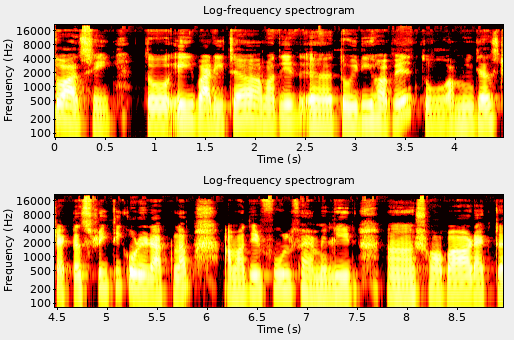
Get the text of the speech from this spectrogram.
তো আছেই। তো এই বাড়িটা আমাদের তৈরি হবে। তো আমি জাস্ট একটা স্মৃতি করে রাখলাম। আমাদের ফুল ফ্যামিলির সবার একটা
